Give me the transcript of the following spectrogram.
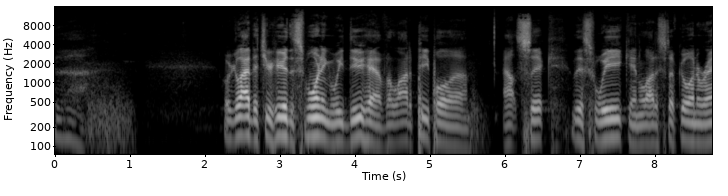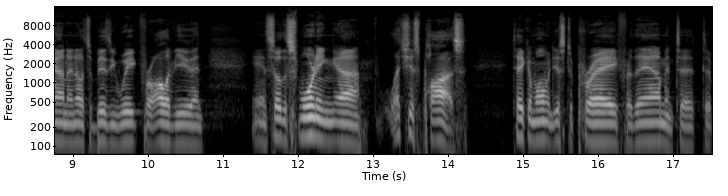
We're glad that you're here this morning. We do have a lot of people uh, out sick this week and a lot of stuff going around. I know it's a busy week for all of you. And, and so this morning, uh, let's just pause. Take a moment just to pray for them and to, to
